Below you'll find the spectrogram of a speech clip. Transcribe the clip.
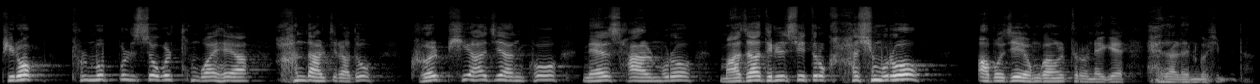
비록 풀무불 속을 통과해야 한다 할지라도 그걸 피하지 않고 내 삶으로 맞아들일 수 있도록 하심으로 아버지의 영광을 드러내게 해달라는 것입니다.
